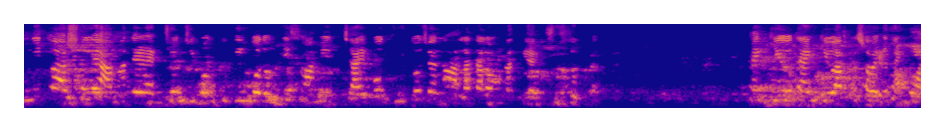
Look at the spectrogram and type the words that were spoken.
উনি তো আসলে আমাদের একজন জীবন্ত কিংবদন্তি সো আমি চাইব দ্রুত যেন আল্লাহ তালা ওনাকে সুস্থ করে থ্যাংক ইউ থ্যাংক ইউ আপনার সবাইকে থ্যাংক ইউ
